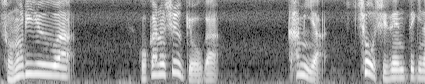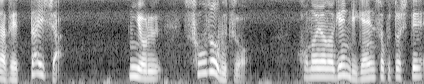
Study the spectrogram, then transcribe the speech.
その理由は他の宗教が神や超自然的な絶対者による創造物をこの世の原理原則として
